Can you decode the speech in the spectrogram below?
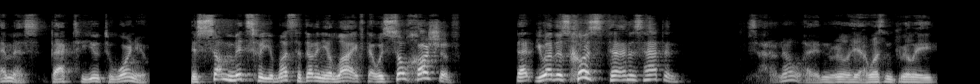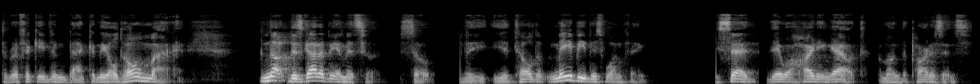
Emes back to you to warn you? There's some mitzvah you must have done in your life that was so choshev that you had this chus to have this happen. He says, I don't know. I didn't really, I wasn't really terrific even back in the old home. I, no, there's got to be a mitzvah. So the, you told him, maybe this one thing. He said they were hiding out among the partisans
